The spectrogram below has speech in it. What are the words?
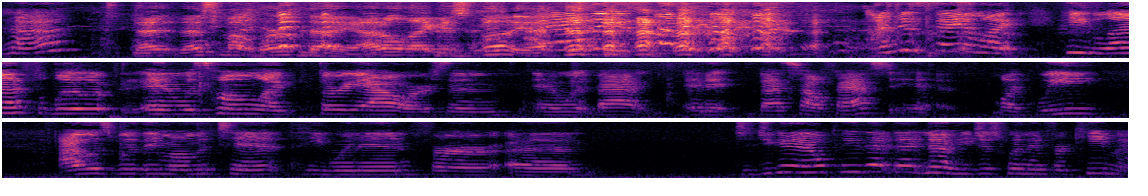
Huh? That, that's my birthday. I don't think it's funny. I don't think it's funny. I'm just saying, like he left and was home like three hours and and went back, and it that's how fast it hit. Like we, I was with him on the 10th. He went in for. Uh, did you get LP that day? No, he just went in for chemo.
